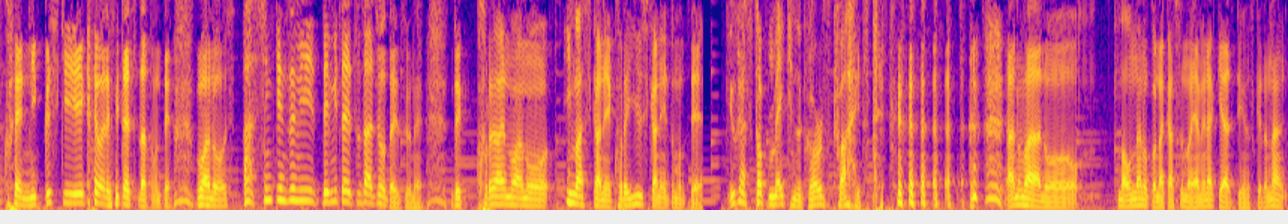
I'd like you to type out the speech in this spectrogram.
これ、ニック式英会話で見たやつだと思って、もうあの、あ、真剣ゼミで見たやつだ状態ですよね。で、これはあの、あの、今しかね、これ言うしかねえと思って、You gotta stop making the girls cry! つって あの、まあ、あの、まあ、女の子泣かすのやめなきゃって言うんですけど、なん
